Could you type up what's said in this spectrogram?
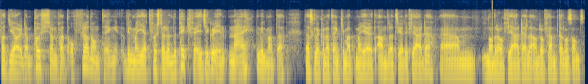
för att göra den pushen, för att offra någonting. Vill man ge ett första rundepick för AJ Green? Nej, det vill man inte. Där skulle jag kunna tänka mig att man ger ett andra, tredje, fjärde. Um, andra och fjärde eller andra och femte eller något sånt.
